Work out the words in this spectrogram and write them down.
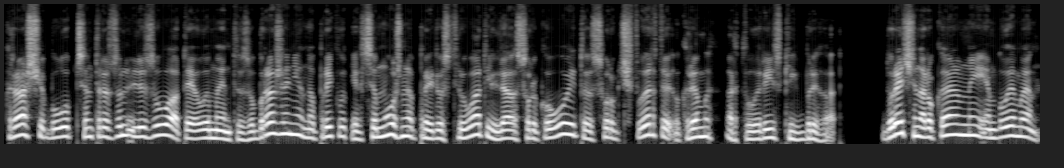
Краще було б централізувати елементи зображення, наприклад, як це можна проілюструвати для 40-ї та 44-ї окремих артилерійських бригад. До речі, нарукальні емблеми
